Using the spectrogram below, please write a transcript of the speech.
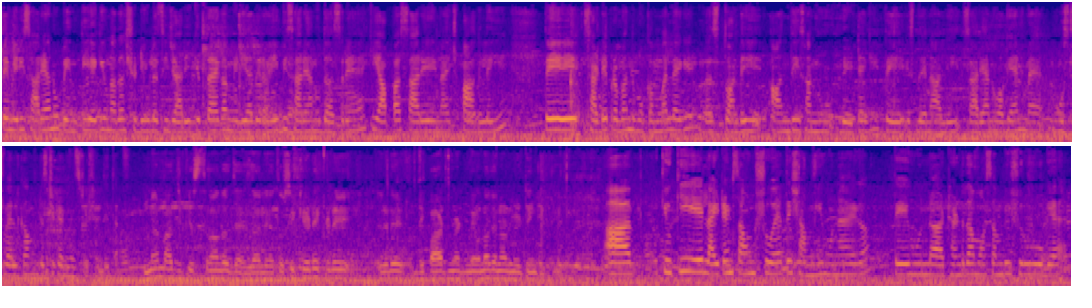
ਤੇ ਮੇਰੀ ਸਾਰਿਆਂ ਨੂੰ ਬੇਨਤੀ ਹੈ ਕਿ ਉਹਨਾਂ ਦਾ ਸ਼ਡਿਊਲ ਅਸੀਂ ਜਾਰੀ ਕੀਤਾ ਹੈਗਾ ਮੀਡੀਆ ਦੇ ਰਾਹੀਂ ਵੀ ਸਾਰਿਆਂ ਨੂੰ ਦੱਸ ਰਹੇ ਹਾਂ ਕਿ ਆਪਾਂ ਸਾਰੇ ਇਹਨਾਂ ਵਿੱਚ ਭਾਗ ਲਈਏ। ਤੇ ਸਾਡੇ ਪ੍ਰਬੰਧ ਮੁਕੰਮਲ ਹੈਗੇ। ਬਸ ਤੁਹਾਡੀ ਆਉਣ ਦੀ ਸਾਨੂੰ ਵੇਟ ਹੈਗੀ ਤੇ ਇਸ ਦੇ ਨਾਲ ਹੀ ਸਾਰਿਆਂ ਨੂੰ ਅਗੇਨ ਮੈਂ ਮੋਸਟ ਵੈਲਕਮ ਡਿਸਟ੍ਰਿਕਟ ਐਡਮਿਨਿਸਟ੍ਰੇਸ਼ਨ ਦੀ ਤਰਫ ਮੈਮ ਅੱਜ ਕਿਸ ਤਰ੍ਹਾਂ ਦਾ ਜਾਇਜ਼ਾ ਲਿਆ? ਤੁਸੀਂ ਕਿਹੜੇ ਕਿਹੜੇ ਜਿਹੜੇ ਡਿਪਾਰਟਮੈਂਟ ਨੇ ਉਹਨਾਂ ਦੇ ਨਾਲ ਮੀਟਿੰਗ ਕੀਤੀ? ਆ ਕਿਉਂਕਿ ਇਹ ਲਾਈਟ ਐਂਡ ਸਾਊਂਡ ਸ਼ੋਅ ਹੈ ਤੇ ਸ਼ਾਮੀ ਹੋਣਾ ਹੈਗਾ। ਤੇ ਹੁਣ ਠੰਡ ਦਾ ਮੌਸਮ ਵੀ ਸ਼ੁਰੂ ਹੋ ਗਿਆ ਹੈ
